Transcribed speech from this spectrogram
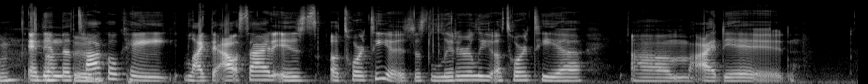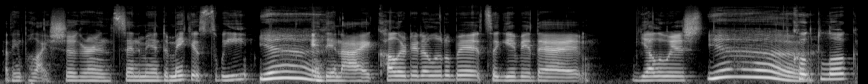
Mm. And then I'm the through. taco cake, like the outside is a tortilla. It's just literally a tortilla. Um, I did, I think, put like sugar and cinnamon to make it sweet, Yeah. and then I colored it a little bit to give it that yellowish yeah. cooked look.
